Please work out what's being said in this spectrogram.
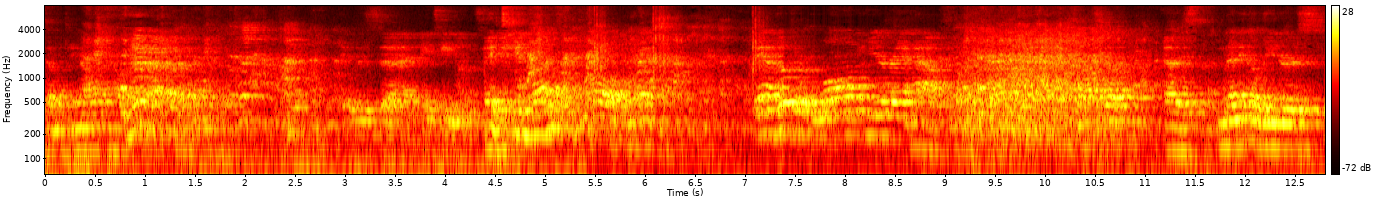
17 hours? It was uh, 18 months. 18 months? Oh, man. Yeah, those are a long year and a half. Sasha, as many of the leaders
